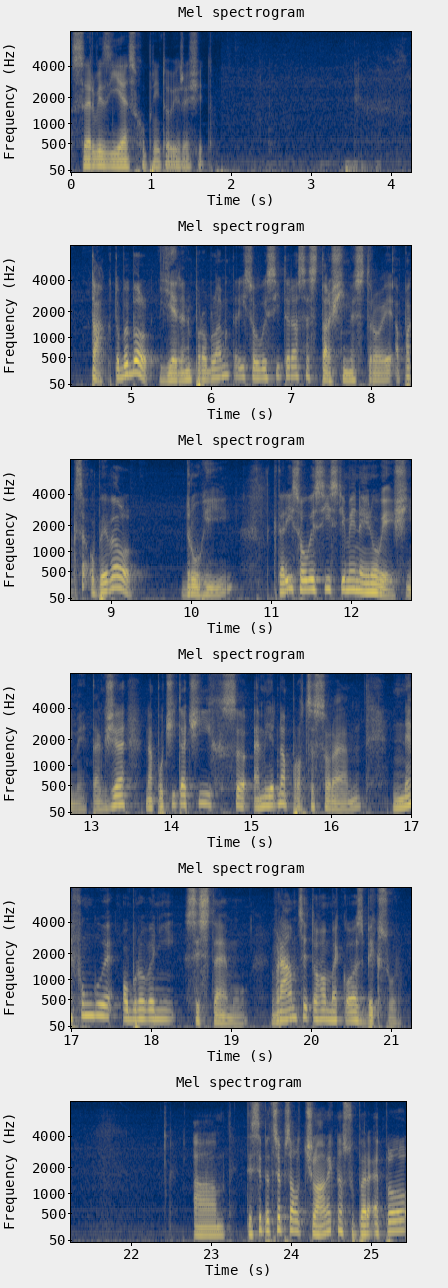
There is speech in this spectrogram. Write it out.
servis je schopný to vyřešit. Tak, to by byl jeden problém, který souvisí teda se staršími stroji a pak se objevil druhý, který souvisí s těmi nejnovějšími. Takže na počítačích s M1 procesorem nefunguje obnovení systému v rámci toho macOS Big Sur. A ty si Petře psal článek na Super Apple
